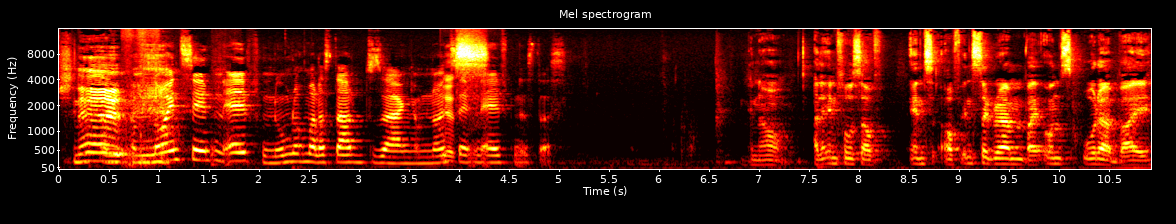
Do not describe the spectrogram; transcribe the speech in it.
Schnell! Am, am 19.11., nur um nochmal das Datum zu sagen, am 19.11. Yes. ist das. Genau. Alle Infos auf, auf Instagram bei uns oder bei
